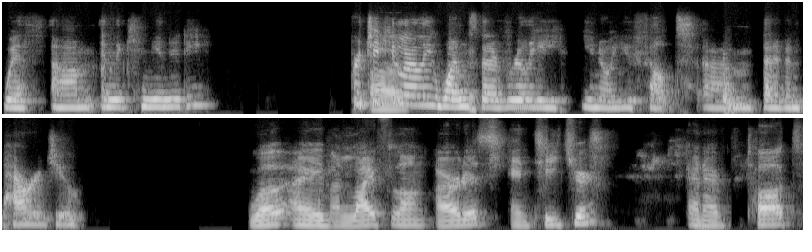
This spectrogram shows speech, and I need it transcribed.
with um, in the community, particularly uh, ones that have really, you know, you felt um, that have empowered you? Well, I'm a lifelong artist and teacher, and I've taught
